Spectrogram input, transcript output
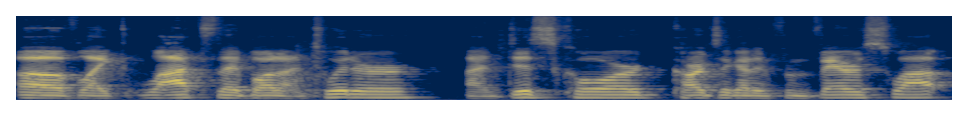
of like lots that I bought on Twitter, on Discord, cards I got in from Veriswap,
